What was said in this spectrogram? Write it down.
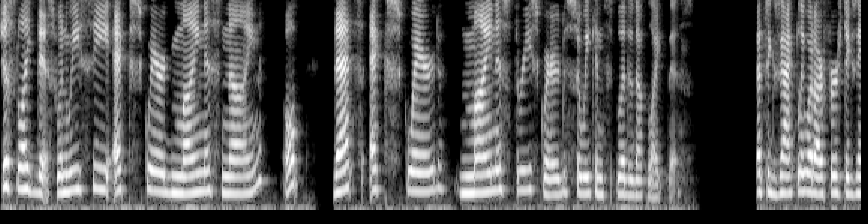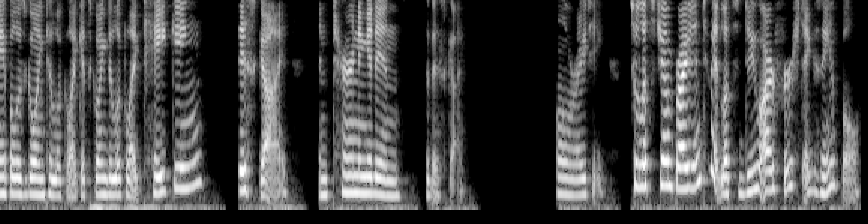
Just like this, when we see x squared minus 9, oh, that's x squared minus 3 squared, so we can split it up like this. That's exactly what our first example is going to look like. It's going to look like taking this guy and turning it in to this guy. Alrighty. So let's jump right into it. Let's do our first example.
